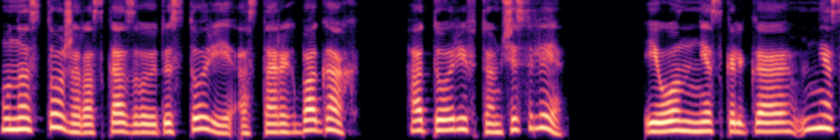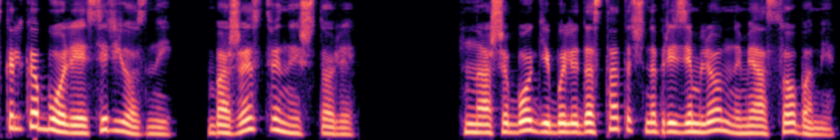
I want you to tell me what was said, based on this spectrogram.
у нас тоже рассказывают истории о старых богах, о Торе в том числе. И он несколько, несколько более серьезный, божественный, что ли. Наши боги были достаточно приземленными особами.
